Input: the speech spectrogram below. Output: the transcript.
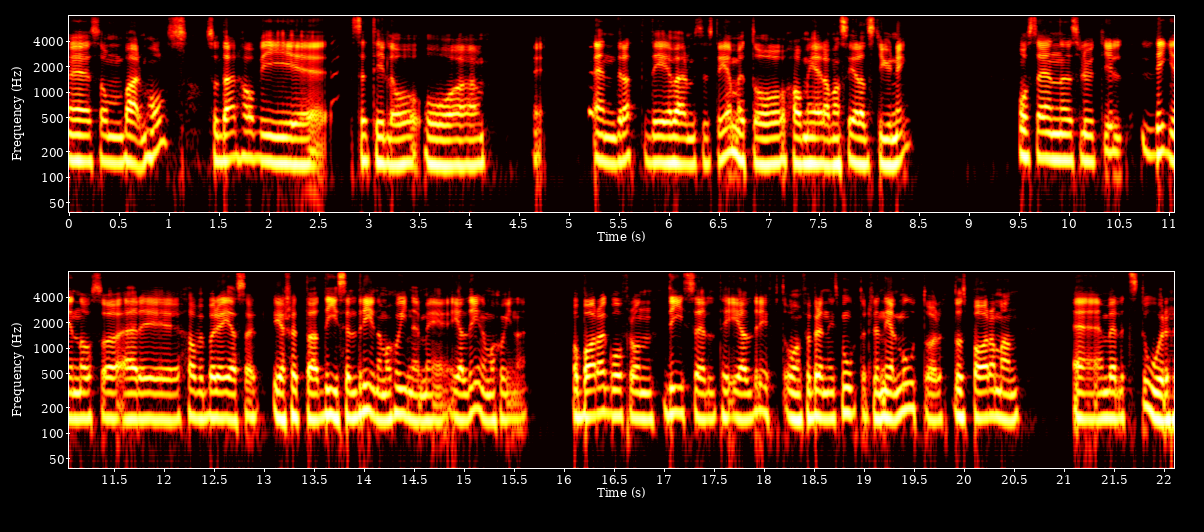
eh, som varmhålls. Så där har vi eh, sett till att och, eh, ändrat det värmesystemet och ha mer avancerad styrning. Och sen slutligen då så är det, har vi börjat ersätta- dieseldrivna maskiner med eldrivna maskiner. Och bara gå från diesel till eldrift och en förbränningsmotor till en elmotor, då sparar man eh, en väldigt stor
